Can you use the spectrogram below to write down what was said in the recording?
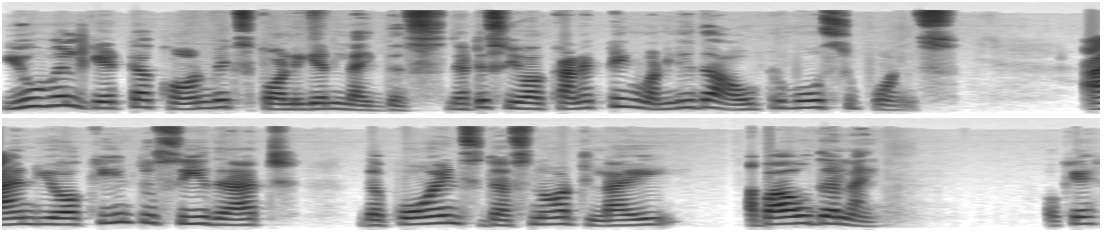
you will get a convex polygon like this. That is you are connecting only the outermost points. And you are keen to see that the points does not lie above the line. Okay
